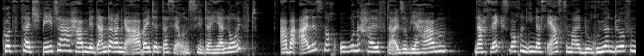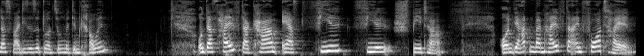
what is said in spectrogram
Kurze Zeit später haben wir dann daran gearbeitet, dass er uns hinterherläuft, aber alles noch ohne Halfter. Also wir haben nach sechs Wochen ihn das erste Mal berühren dürfen. Das war diese Situation mit dem Kraulen. Und das Halfter kam erst viel, viel später. Und wir hatten beim Halfter einen Vorteil.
